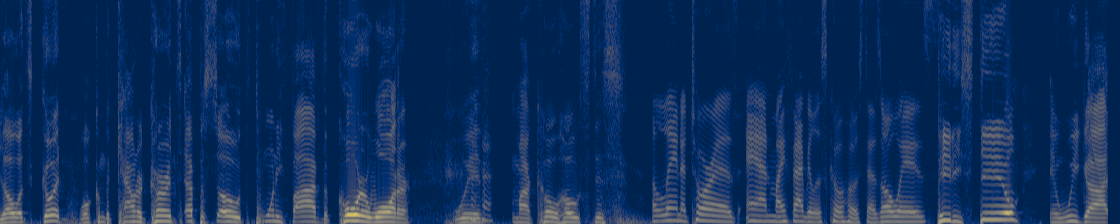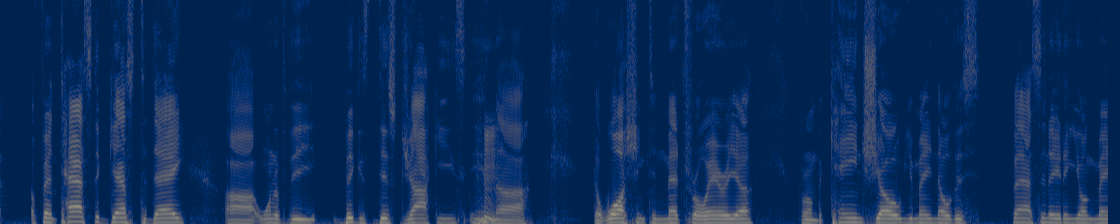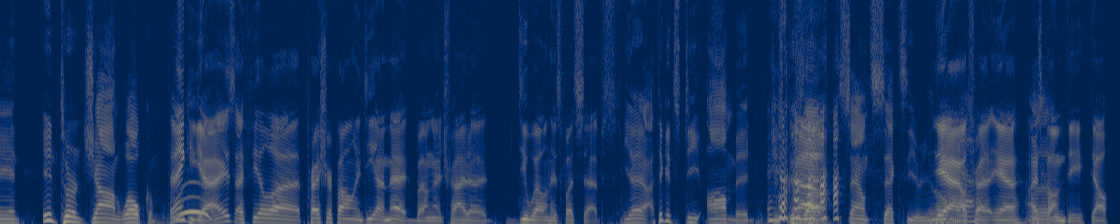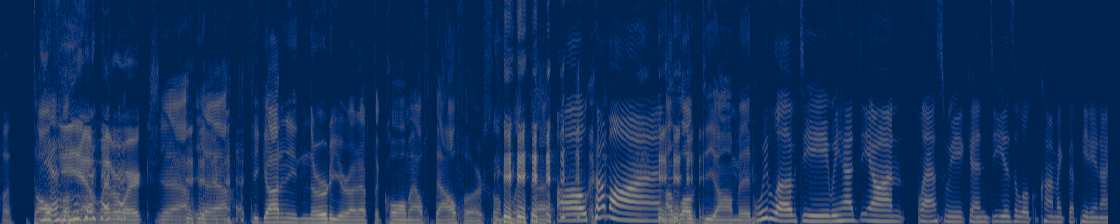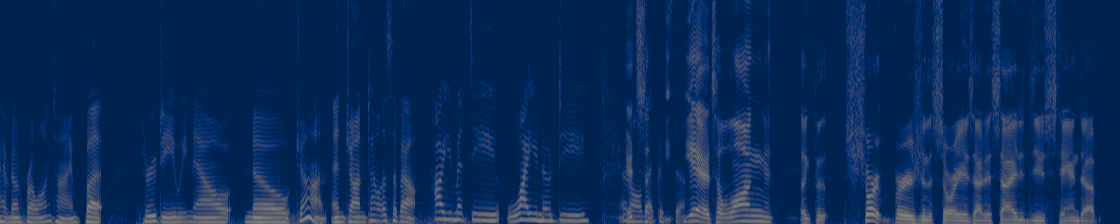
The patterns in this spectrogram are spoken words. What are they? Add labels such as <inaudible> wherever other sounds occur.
Yo, what's good? Welcome to Counter Currents episode 25, The Quarter Water, with <laughs> my co hostess, Elena Torres, and my fabulous co host, as always. Petey Steele. And we got a fantastic guest today, uh, one of the biggest disc jockeys in uh, the Washington metro area from the Kane Show. You may know this fascinating young man. Intern John, welcome. Thank you, guys. I feel uh, pressure following D. Ahmed, but I'm going to try to do well in his footsteps. Yeah, I think it's D. Ahmed, just <laughs> because that sounds sexier, you know? Yeah, Yeah. I'll try. Yeah, I just Uh, call him D. Dalpha. Dalpha. Yeah. Yeah, whatever <laughs> works. Yeah, yeah. if he got any nerdier, I'd have to call him Alf Dalpha or something like <laughs> that. Oh, come on. I love D. Ahmed. we love D. We had Dee on last week, and D is a local comic that Petey and I have known for a long time. But through Dee, we now know John. And John, tell us about how you met Dee, why you know Dee, and all that good stuff. Yeah, it's a long, like the short version of the story is I decided to do stand up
